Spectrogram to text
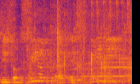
She's from Sweden and it's really neat.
